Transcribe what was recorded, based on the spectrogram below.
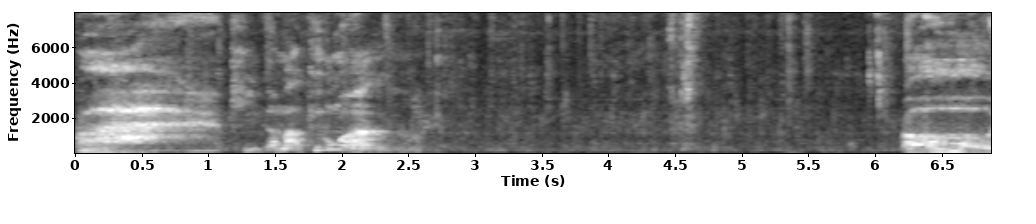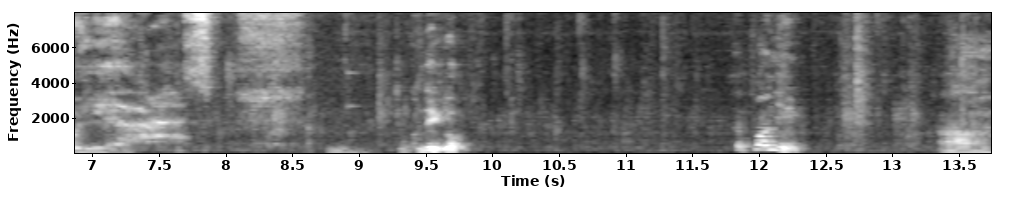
아, 기가 막히구만. 오, 예스. 음, 근데 이거 햇반이 아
